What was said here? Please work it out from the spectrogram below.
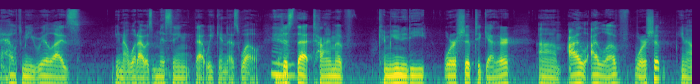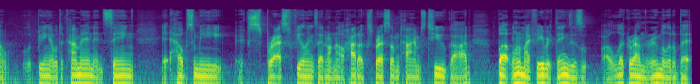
helped me realize, you know, what I was missing that weekend as well. Hmm. Just that time of community worship together. Um, I I love worship. You know, being able to come in and sing, it helps me express feelings I don't know how to express sometimes to God. But one of my favorite things is I'll look around the room a little bit,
